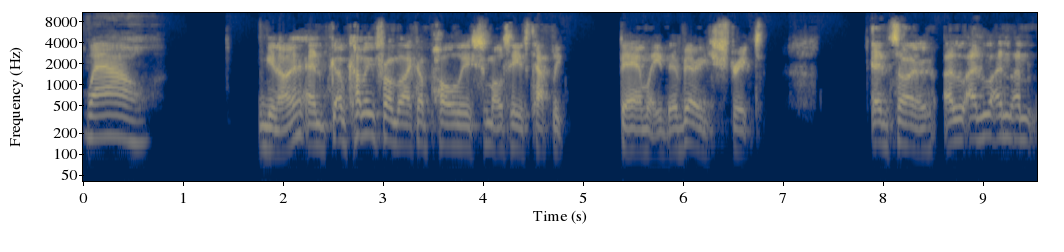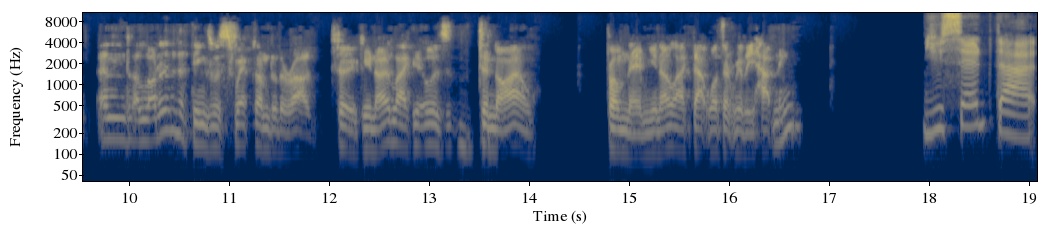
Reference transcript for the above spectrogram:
Wow. You know, and I'm coming from like a Polish Maltese Catholic family. They're very strict. And so, and, and, and a lot of the things were swept under the rug too, you know, like it was denial from them, you know, like that wasn't really happening. You said that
